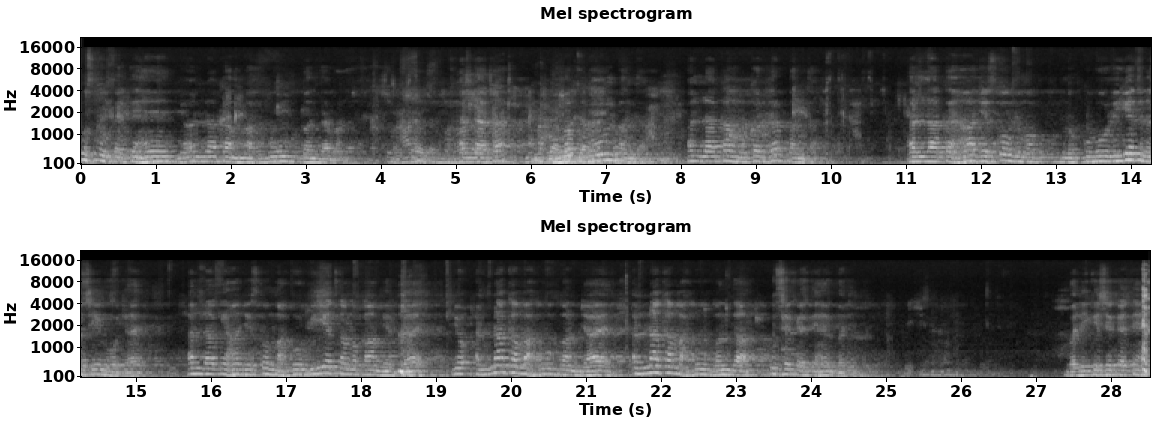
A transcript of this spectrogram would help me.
उसको कहते हैं जो अल्लाह का महबूब बंदा बन। जाए अल्लाह का मकबूल बंदा। अल्लाह का मुकर्रब बंदा। अल्लाह के यहाँ जिसको कबूलियत नसीब हो जाए। अल्लाह के यहाँ जिसको महबूबियत का मकाम मिल जाए। जो अल्लाह का महबूब बन जाए अल्लाह का महबूब बंदा, उसे कहते हैं वली। वली किसे कहते हैं?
